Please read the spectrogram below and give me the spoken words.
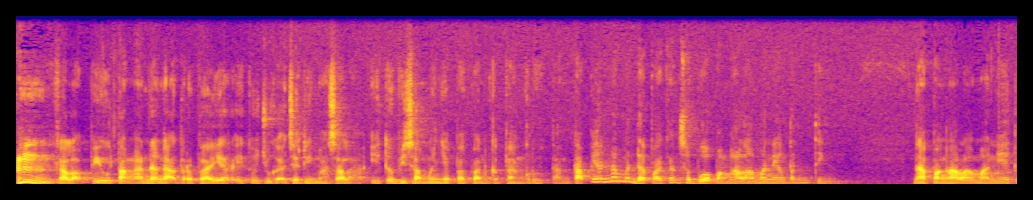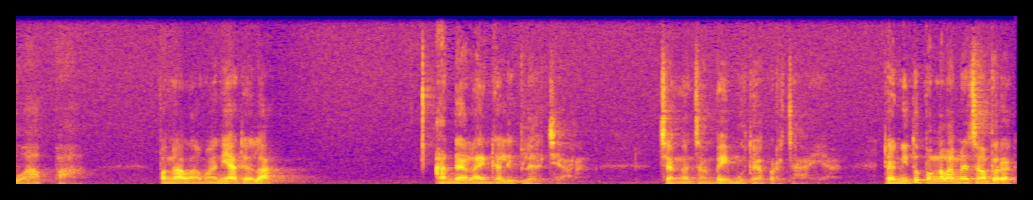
kalau piutang Anda nggak terbayar itu juga jadi masalah. Itu bisa menyebabkan kebangkrutan. Tapi Anda mendapatkan sebuah pengalaman yang penting. Nah pengalamannya itu apa? Pengalamannya adalah Anda lain kali belajar. Jangan sampai mudah percaya. Dan itu pengalaman yang sangat berat.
